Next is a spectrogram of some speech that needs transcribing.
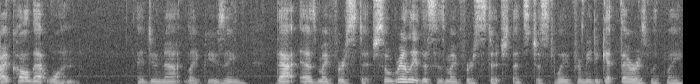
I call that one. I do not like using that as my first stitch. So really this is my first stitch. That's just a way for me to get there is with my,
